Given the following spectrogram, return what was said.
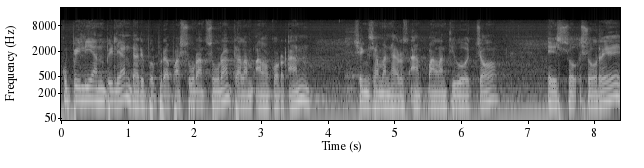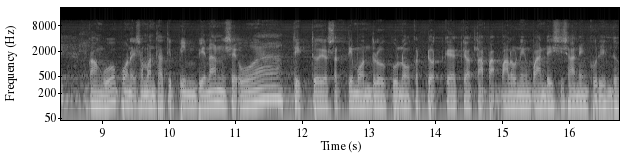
Kupilihan-pilihan dari beberapa surat-surat dalam Al-Quran sing zaman harus apalan diwoco esok sore kanggo apa nek sampean dadi pimpinan sewa digdaya sekti mondro kuno kedot kecot tapak palu ning pandai sisaning gurindo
